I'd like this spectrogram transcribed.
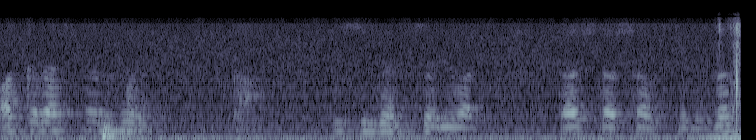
Arkadaşlar bu isimler seri var. Arkadaşlar şanslarınızda.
